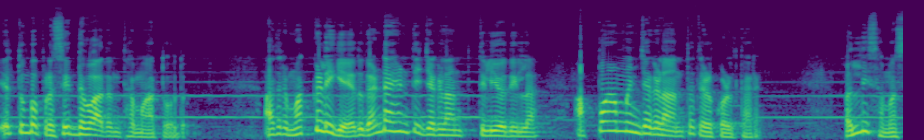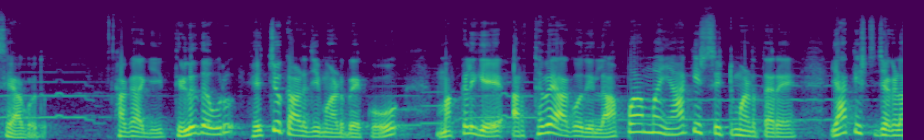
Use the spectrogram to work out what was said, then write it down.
ಇದು ತುಂಬ ಪ್ರಸಿದ್ಧವಾದಂಥ ಮಾತು ಅದು. ಆದರೆ ಮಕ್ಕಳಿಗೆ ಅದು ಗಂಡ ಹೆಂಡತಿ ಜಗಳ ಅಂತ ತಿಳಿಯೋದಿಲ್ಲ, ಅಪ್ಪ ಅಮ್ಮನ ಜಗಳ ಅಂತ ತಿಳ್ಕೊಳ್ತಾರೆ. ಅಲ್ಲಿ ಸಮಸ್ಯೆ ಆಗೋದು. ಹಾಗಾಗಿ ತಿಳಿದವರು ಹೆಚ್ಚು ಕಾಳಜಿ ಮಾಡಬೇಕು. ಮಕ್ಕಳಿಗೆ ಅರ್ಥವೇ ಆಗೋದಿಲ್ಲ, ಅಪ್ಪ ಅಮ್ಮ ಯಾಕಿಷ್ಟು ಸಿಟ್ಟು ಮಾಡ್ತಾರೆ, ಯಾಕಿಷ್ಟು ಜಗಳ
